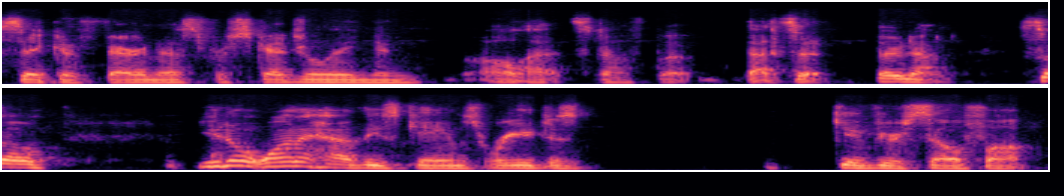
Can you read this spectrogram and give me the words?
sake of fairness for scheduling and all that stuff, but that's it. They're done. So you don't want to have these games where you just give yourself up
